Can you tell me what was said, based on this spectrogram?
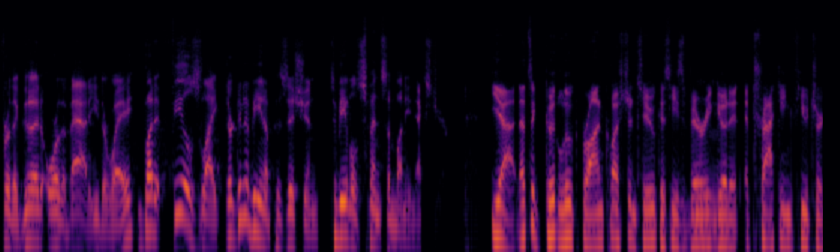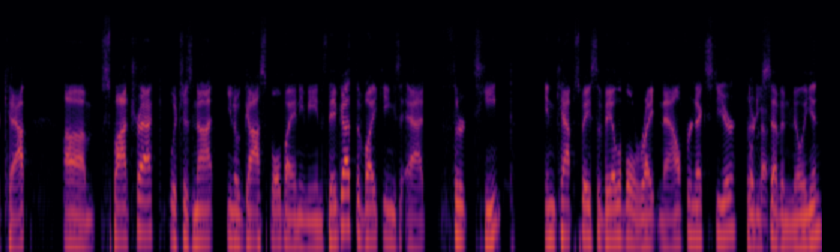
for the good or the bad, either way. But it feels like they're going to be in a position to be able to spend some money next year. Yeah, that's a good Luke Braun question too, because he's very mm-hmm. good at, at tracking future cap. Um, track, which is not you know gospel by any means, they've got the Vikings at 13th in cap space available right now for next year, thirty-seven okay. million.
